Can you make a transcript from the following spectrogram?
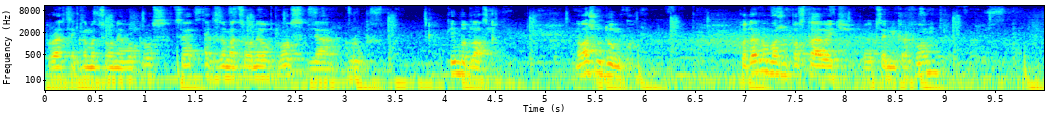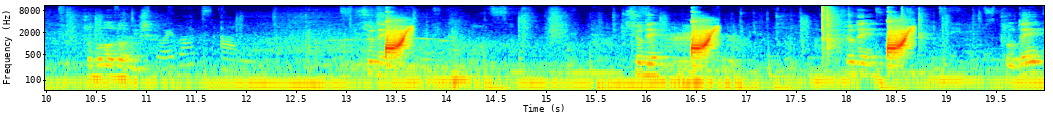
провести екзаменаційний вопрос. Це екзаменаційний вопрос для груп. Скажіть, будь ласка, на вашу думку, куди ми можемо поставити цей мікрофон, щоб було удобніше? Сюди. Сюди. Сюди. Туди.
